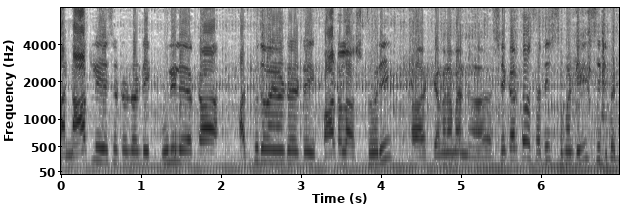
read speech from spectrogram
ఆ నాట్లు వేసేటటువంటి కూలీల యొక్క అద్భుతమైనటువంటి పాటల స్టోరీ. కెమెరామెన్ శేఖర్తో సతీష్ సుమన్ టీవీ సిద్దిపేట.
